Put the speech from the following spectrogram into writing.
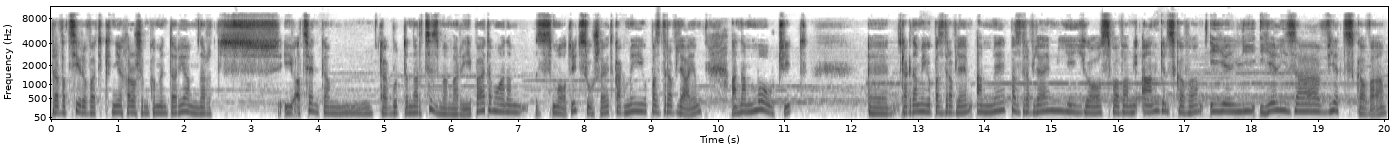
провоцировать к нехорошим комментариям и оценкам как будто нарцизма Марии. Поэтому она смотрит, слушает, как мы ее поздравляем. Она молчит, когда мы ее поздравляем, а мы поздравляем ее словами ангельского и ели, елизаветского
